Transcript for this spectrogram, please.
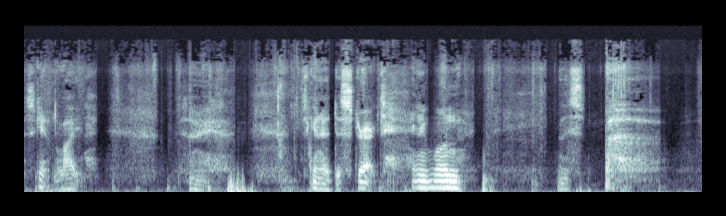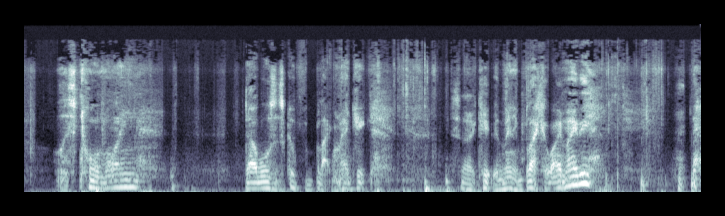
it's getting late. So it's going to distract anyone this, uh, this tourmaline doubles. It's good for black magic. So keep the men in black away, maybe. That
